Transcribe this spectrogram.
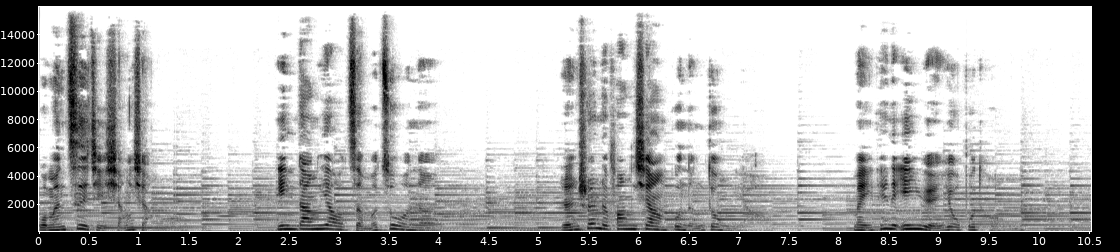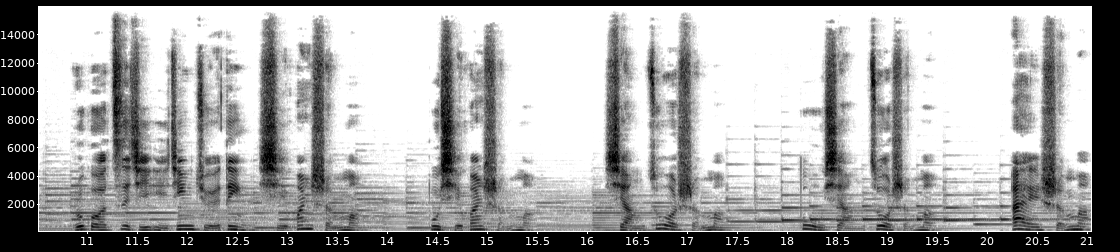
我们自己想想哦，应当要怎么做呢？人生的方向不能动摇，每天的因缘又不同。如果自己已经决定喜欢什么、不喜欢什么，想做什么，不想做什么，爱什么，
